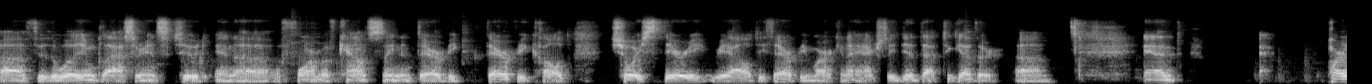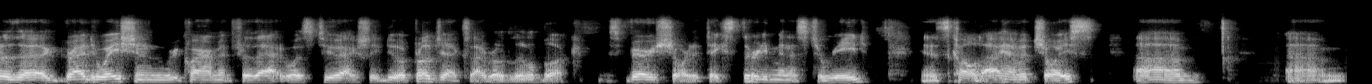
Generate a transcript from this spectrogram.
uh, through the William Glasser Institute in a, a, form of counseling and therapy therapy called choice theory reality therapy, Mark, and I actually did that together. Um, and part of the graduation requirement for that was to actually do a project. So I wrote a little book. It's very short. It takes 30 minutes to read, and it's called I Have a Choice. Um, um,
